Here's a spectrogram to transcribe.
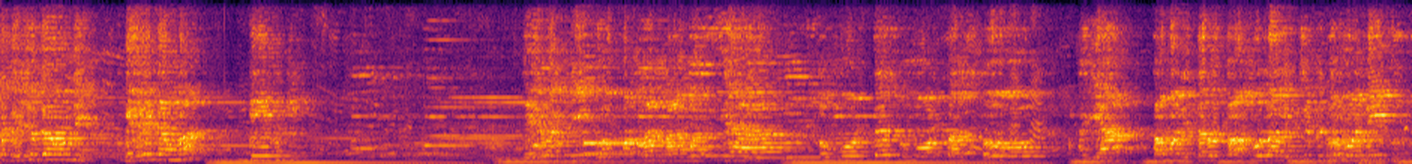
వయసుగా ఉంది. పేరేంటమ్మా? దేవకి. దేవకి గోపన్న నామస్య సుమూర్తె అయ్యా తమరిద్దరు తాంబూలాలు ఇచ్చి పిలుచుకోండి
